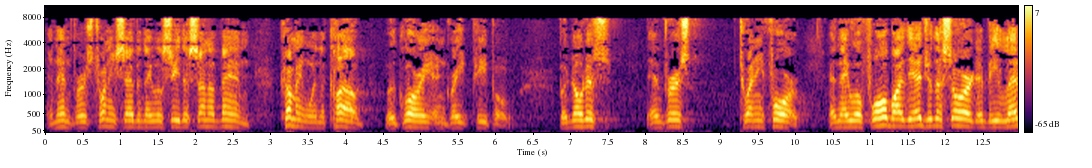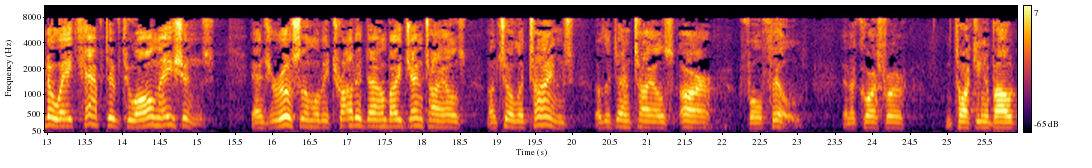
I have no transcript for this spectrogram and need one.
And then verse 27, they will see the Son of Man coming with a cloud with glory and great people. But notice in verse 24, and they will fall by the edge of the sword and be led away captive to all nations, and Jerusalem will be trodden down by Gentiles until the times of the Gentiles are fulfilled. And of course, we're talking about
